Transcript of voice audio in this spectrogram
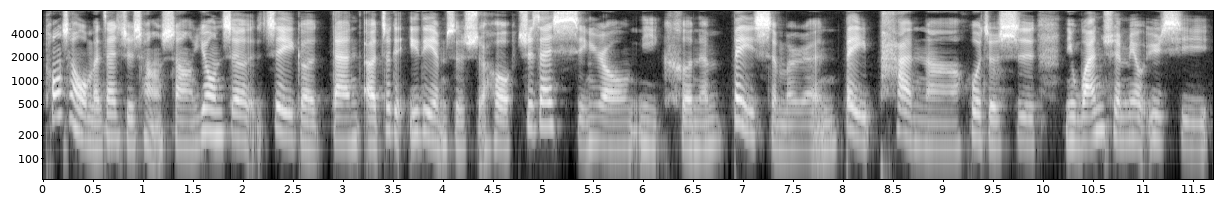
通常我们在职场上用这这个单呃这个 idioms 的时候，是在形容你可能被什么人背叛啊，或者是你完全没有预期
